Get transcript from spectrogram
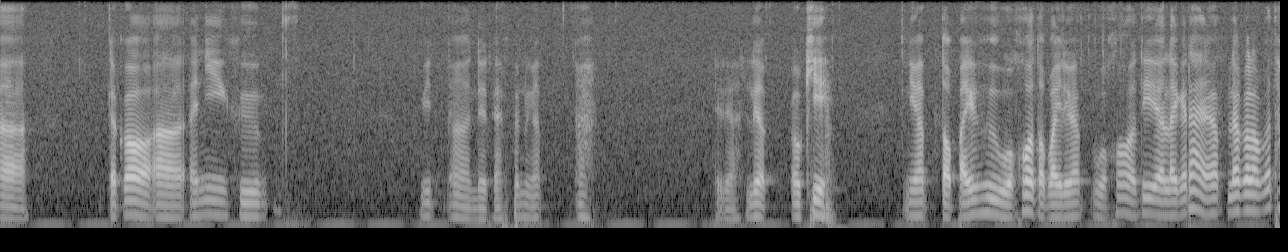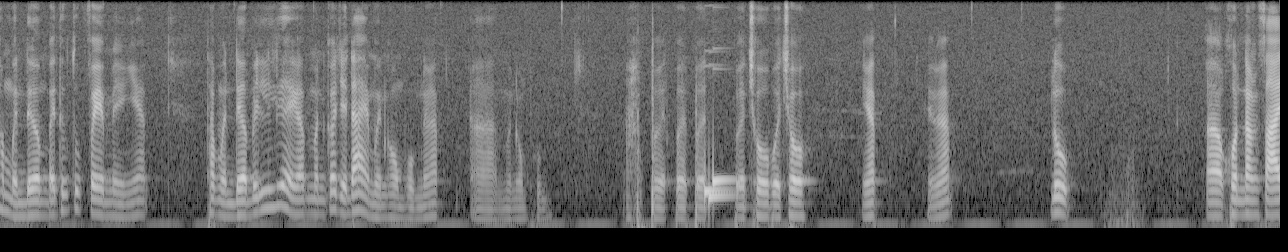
อ่าแล้วก็อ่าไอ้นี่คือวิอ่าเดี๋ยวเดี๋ยวแป๊บนึงครับอะเดี๋ยวเเลือกโอเคนี่ครับต่อไปก็คือหัวข้อต่อไปเลยครับหัวข้อที่อะไรก็ได้ครับ แล้วก็เราก็ทำเหมือนเดิมไปทุกๆเฟรมอย่างเงี้ยทำเหมือนเดิมไปเรื่อยๆครับมันก็จะได้เหมือนของผมนะครับอ่าเหมือนของผม อะเปิดเปิดเปิดเปิดโชว์เปิดโชว์นี่ครับเห็นไหมครับรูปอ่าคนทางซ้าย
